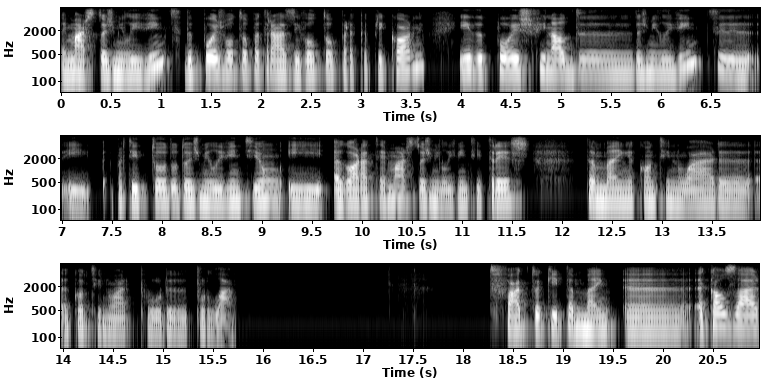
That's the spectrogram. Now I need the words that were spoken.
em março de 2020, depois voltou para trás e voltou para Capricórnio, e depois, final de 2020, e a partir de todo 2021 e agora até março de 2023, também a continuar, a continuar por, por lá. De facto, aqui também uh, a causar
